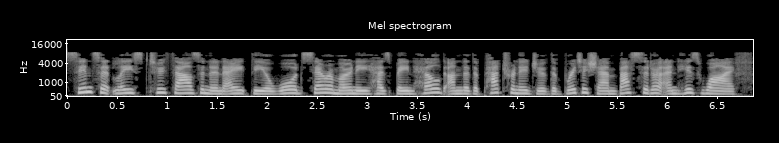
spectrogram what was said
Since at least 2008 the award ceremony has been held under the patronage of the British ambassador and his wife.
